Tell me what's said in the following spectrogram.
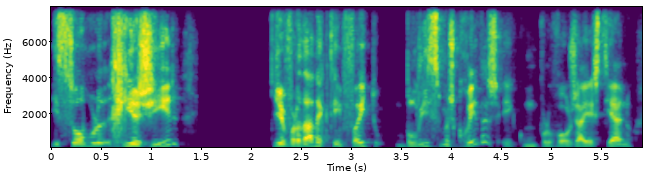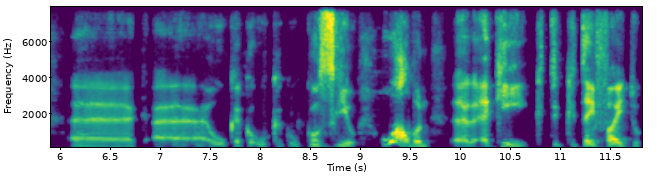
e sobre reagir. E a verdade é que tem feito belíssimas corridas e, como provou já este ano, uh, uh, uh, o, que, o, que, o, que, conseguiu. O Albon, aqui, que, que, tem feito,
